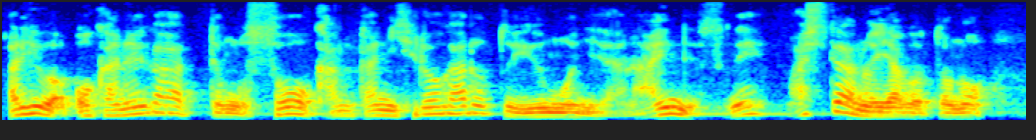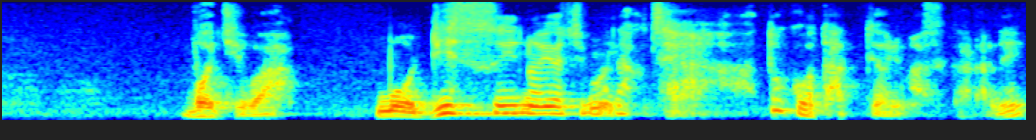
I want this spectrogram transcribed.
あるいはお金があってもそう簡単に広がるというものではないんですね。ましてあの矢事の墓地はもう立水の余地もなくずっとこう立っておりますからね。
